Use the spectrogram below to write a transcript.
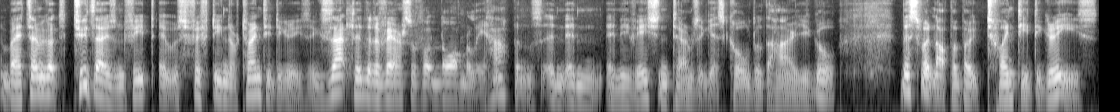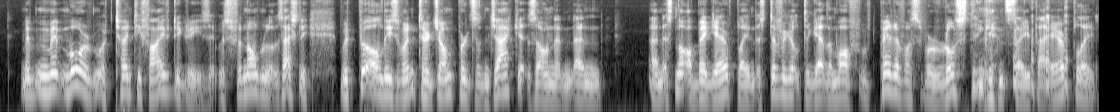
And by the time we got to 2,000 feet, it was 15 or 20 degrees, exactly the reverse of what normally happens. In, in, in aviation terms, it gets colder the higher you go. This went up about 20 degrees more, more 25 degrees. It was phenomenal. It was actually, we'd put all these winter jumpers and jackets on, and, and, and it's not a big airplane. It's difficult to get them off. A pair of us were roasting inside that airplane.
